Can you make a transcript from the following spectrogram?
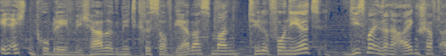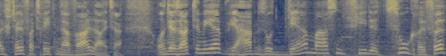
In echten Problemen. Ich habe mit Christoph Gerbersmann telefoniert, diesmal in seiner Eigenschaft als stellvertretender Wahlleiter. Und er sagte mir, wir haben so dermaßen viele Zugriffe,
